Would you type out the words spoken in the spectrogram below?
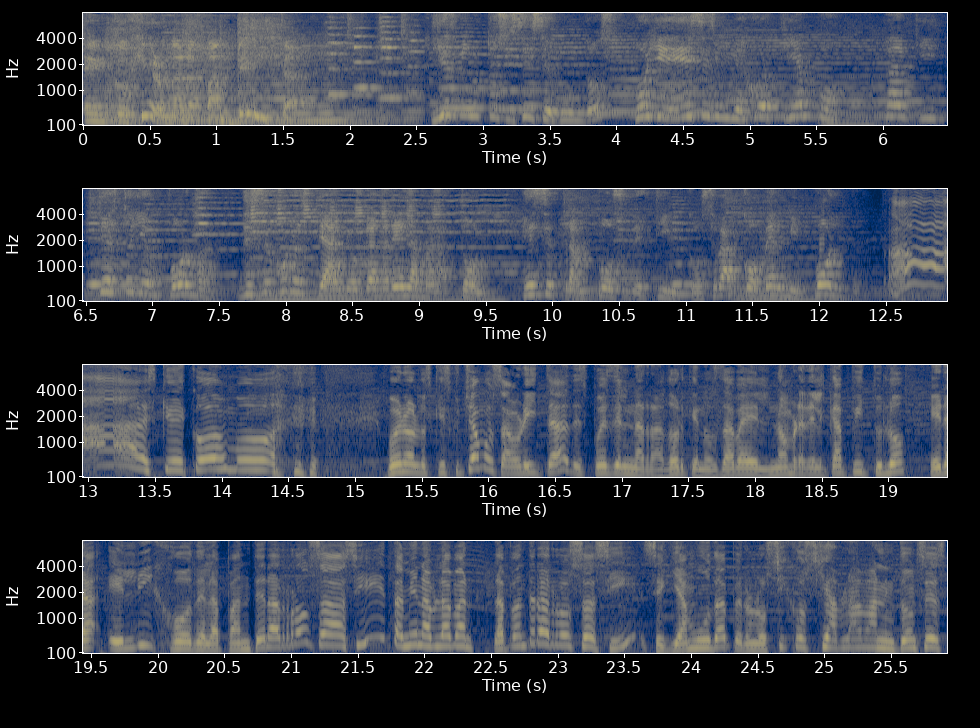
Encogieron a la panterita. ¿10 minutos y 6 segundos? Oye, ese es mi mejor tiempo. Frankie, ya estoy en forma. De seguro este año ganaré la maratón. Ese tramposo de Finco se va a comer mi polvo. ¡Ah! Es que, ¿cómo? Bueno, los que escuchamos ahorita, después del narrador que nos daba el nombre del capítulo, era el hijo de la Pantera Rosa. Sí, también hablaban. La Pantera Rosa sí, seguía muda, pero los hijos sí hablaban. Entonces,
